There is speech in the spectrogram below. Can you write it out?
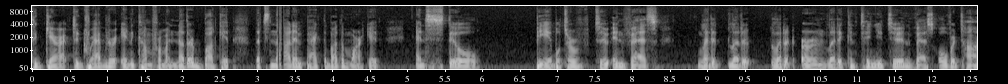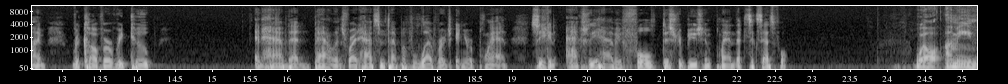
to, gar- to grab your income from another bucket that's not impacted by the market and still be able to to invest let it let it let it earn let it continue to invest over time recover recoup and have that balance right have some type of leverage in your plan so you can actually have a full distribution plan that's successful Well, I mean,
